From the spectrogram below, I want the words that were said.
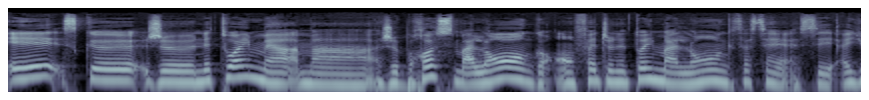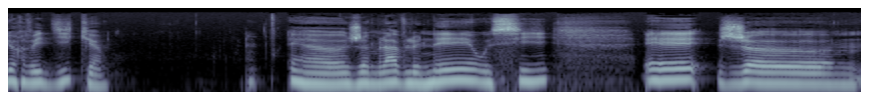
Et ce que je nettoie ma, ma, je brosse ma langue. En fait, je nettoie ma langue. Ça, c'est ayurvédique. Je me lave le nez aussi. Et je,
